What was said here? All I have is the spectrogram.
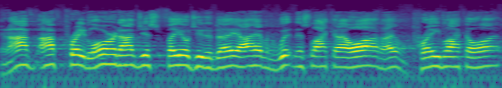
and I've, I've prayed, Lord, I've just failed you today. I haven't witnessed like I ought. I haven't prayed like I ought.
